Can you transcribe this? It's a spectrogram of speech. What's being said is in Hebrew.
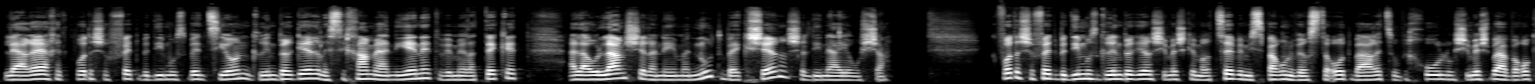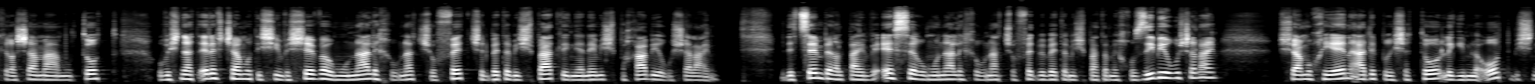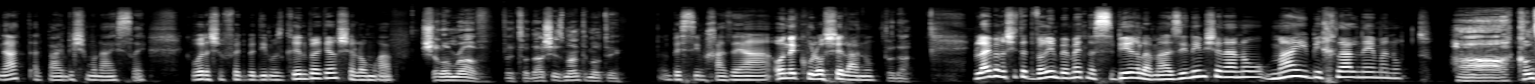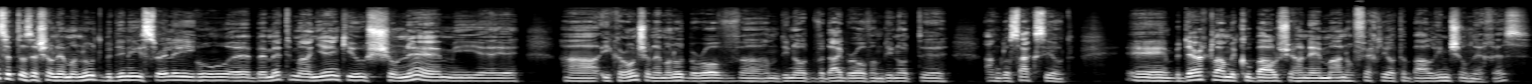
לארח את כבוד השופט בדימוס בן ציון גרינברגר לשיחה מעניינת ומרתקת על העולם של הנאמנות בהקשר של דיני הירושה. כבוד השופט בדימוס גרינברגר שימש כמרצה במספר אוניברסיטאות בארץ ובחו"ל, הוא שימש בעברו כרשם העמותות, ובשנת 1997 הוא מונה לכהונת שופט של בית המשפט לענייני משפחה בירושלים. בדצמבר 2010 הוא מונה לכהונת שופט בבית המשפט המחוזי בירושלים, שם הוא כיהן עד לפרישתו לגמלאות בשנת 2018. כבוד השופט בדימוס גרינברגר, שלום רב. שלום רב, ותודה שהזמנתם אותי. בשמחה, זה העונג כולו שלנו. תודה. אולי בראשית הדברים באמת נסביר למאזינים שלנו מהי בכלל נאמנות. הקונספט הזה של נאמנות בדין הישראלי הוא אה, באמת מעניין כי הוא שונה מהעיקרון של נאמנות ברוב המדינות, ודאי ברוב המדינות אה, האנגלוסקסיות. אה, בדרך כלל מקובל שהנאמן הופך להיות הבעלים של נכס,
